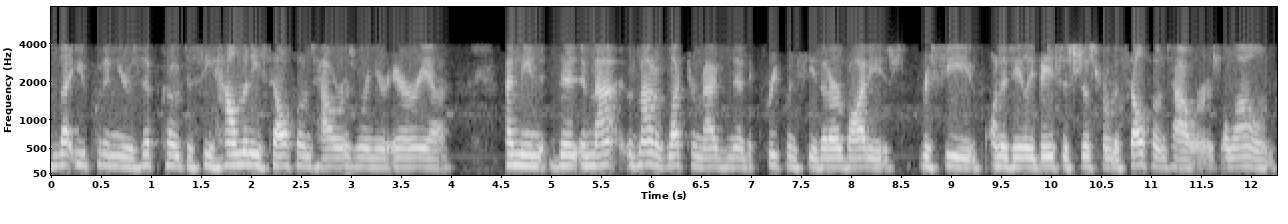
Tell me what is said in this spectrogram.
let you put in your zip code to see how many cell phone towers were in your area. I mean, the amount, amount of electromagnetic frequency that our bodies receive on a daily basis just from the cell phone towers alone.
